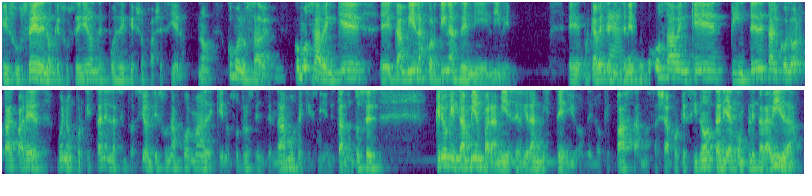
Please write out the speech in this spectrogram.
que suceden o que sucedieron después de que ellos fallecieron, ¿no? ¿Cómo lo saben? ¿Cómo saben que eh, cambié las cortinas de mi living? Eh, porque a veces dicen eso. ¿Cómo saben que pinté de tal color tal pared? Bueno, porque están en la situación. Es una forma de que nosotros entendamos de que siguen estando. Entonces, creo que también para mí es el gran misterio de lo que pasa más allá, porque si no estaría completa la vida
